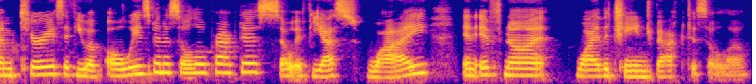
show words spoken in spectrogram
I'm curious if you have always been a solo practice. So, if yes, why? And if not, why the change back to solo?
